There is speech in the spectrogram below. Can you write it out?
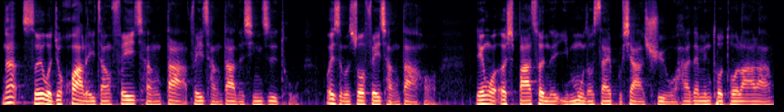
那所以我就画了一张非常大、非常大的心智图。为什么说非常大？吼，连我二十八寸的荧幕都塞不下去，我还在那边拖拖拉拉。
